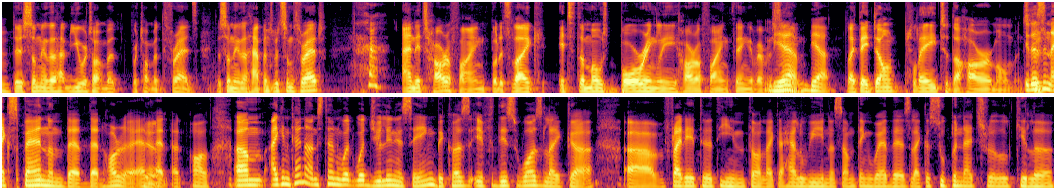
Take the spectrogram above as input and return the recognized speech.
way. There's something that hap- you were talking about. We're talking about threads. There's something that happens with some thread, and it's horrifying. But it's like it's the most boringly horrifying thing I've ever Yeah, seen. yeah. yeah. Like they don't play to the horror moments. it doesn't expand on that that horror at, Yeah. at, at all. Um, I can kind of understand what, what Julian is saying because if this was like a, uh Friday Thirteenth or like a Halloween or something where there's like a supernatural killer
